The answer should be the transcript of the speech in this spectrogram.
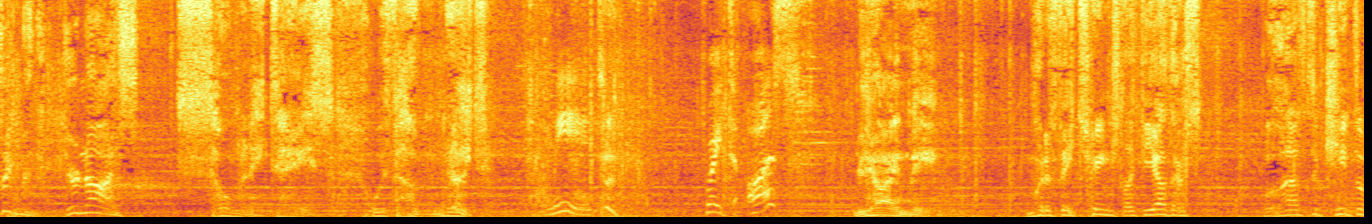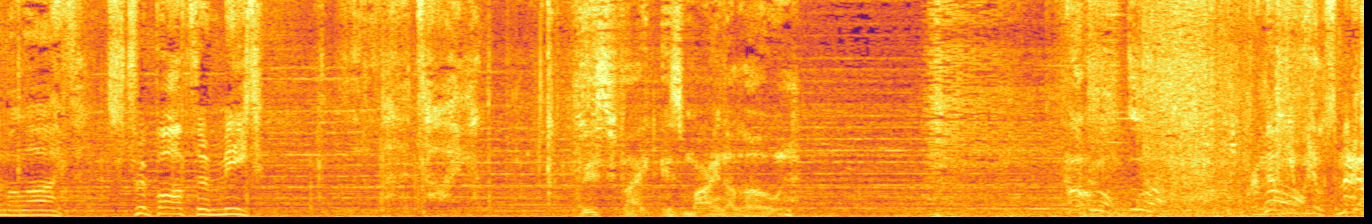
Sigmund, your knives. So many days without meat. Meat? Wait, us? Behind me. What if they change like the others? We'll have to keep them alive. Strip off their meat. A little at a time. This fight is mine alone. Remember, we don't smack!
